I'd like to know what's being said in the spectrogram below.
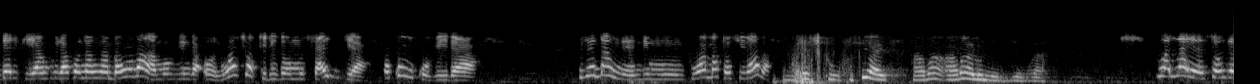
deriki yankubirako naŋŋamba woba wamuvinga on lwaki okkiriza omusajja okunkubira? Nze nange ndi muntu wama tokiraba. Ekituufu si aba alumizibwa wallahi ensonga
